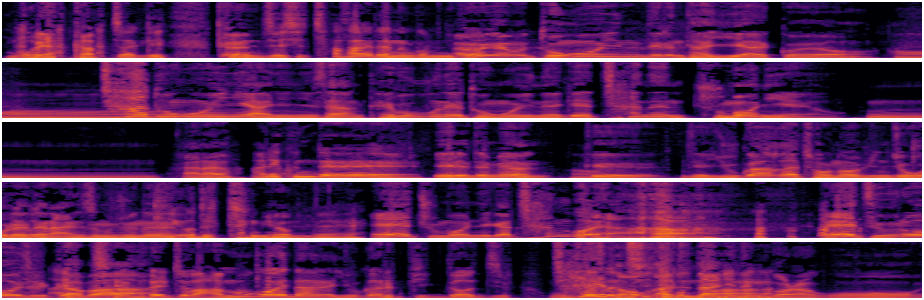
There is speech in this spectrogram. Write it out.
뭐야, 갑자기 그러니까- 김지 씨 차 사야 되는 겁니까? 아, 왜냐면 동호인들은 다 이해할 거예요. 어. 차 동호인이 아닌 이상 대부분의 동호인에게 차는 주머니예요. 음. 알아요? 아니 근데 예를 들면 어. 그 이제 육아가 전업인지 오래된 안승준은 끼어들 틈이 없네. 애 주머니가 찬 거야. 애 아, 더러워질까봐 제발 좀 아무 거에다 육아를 빅 넣지 차에 넣어가지고. 다니는 거라고.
